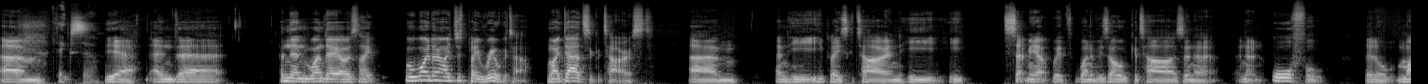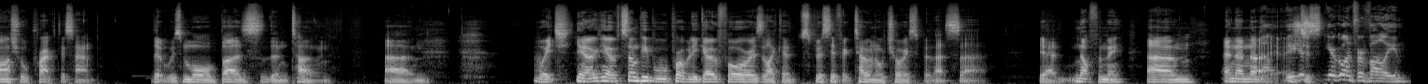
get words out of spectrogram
Um, I think so. Yeah, and uh, and then one day I was like, well, why don't I just play real guitar? My dad's a guitarist, um, and he he plays guitar, and he he set me up with one of his old guitars and a and an awful little Marshall practice amp that was more buzz than tone. Um, which you know, you know, some people will probably go for as like a specific tonal choice, but that's uh, yeah, not for me. Um, and then uh, no, it's just, just, you're going for volume.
